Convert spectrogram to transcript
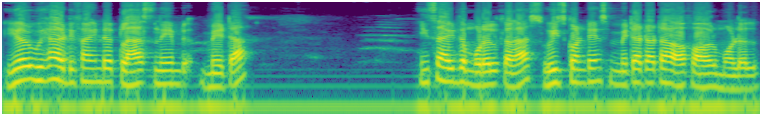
Here we have defined a class named meta inside the model class which contains metadata of our model.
